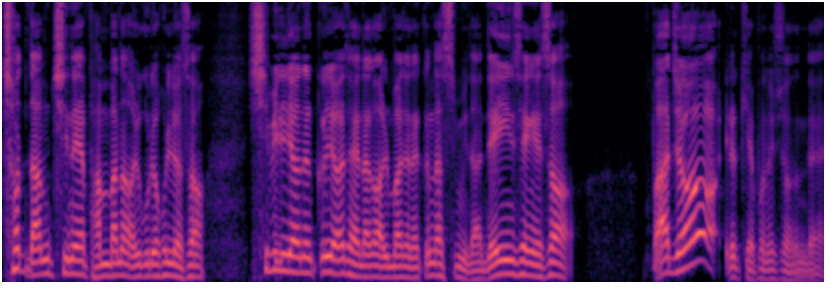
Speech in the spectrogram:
첫 남친의 반반한 얼굴에 홀려서 11년을 끌려다니다가 얼마 전에 끝났습니다. 내 인생에서 빠져! 이렇게 보내주셨는데,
